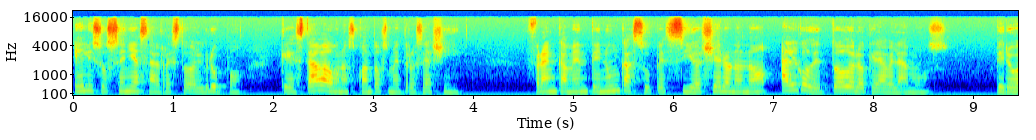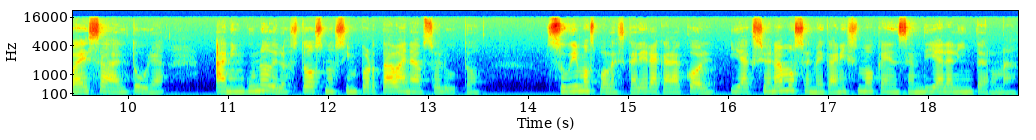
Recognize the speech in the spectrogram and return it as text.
Él hizo señas al resto del grupo, que estaba a unos cuantos metros de allí, Francamente nunca supe si oyeron o no algo de todo lo que hablamos. Pero a esa altura, a ninguno de los dos nos importaba en absoluto. Subimos por la escalera caracol y accionamos el mecanismo que encendía la linterna.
